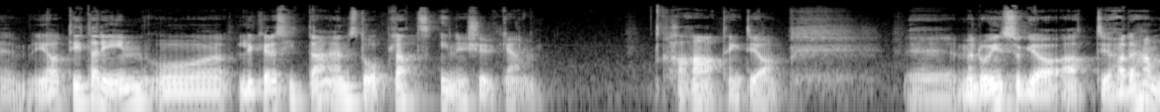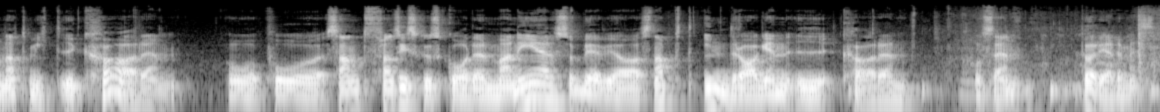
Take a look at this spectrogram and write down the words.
Eh, jag tittade in och lyckades hitta en ståplats inne i kyrkan. Haha, tänkte jag. Eh, men då insåg jag att jag hade hamnat mitt i kören. Och på Sant Franciscusgården maner så blev jag snabbt indragen i kören. Och sen började mässan.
